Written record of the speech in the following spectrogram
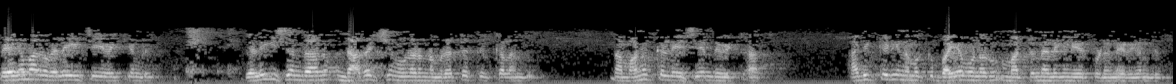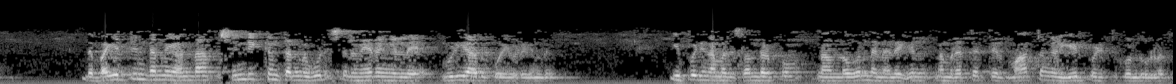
வேகமாக விலகி செய்ய வைக்கின்றது. விலகி சென்றாலும் இந்த அதிர்ச்சியின் உணர்வு நம் ரத்தத்தில் கலந்து நம் அணுக்களே சேர்ந்து விட்டால் அடிக்கடி நமக்கு பய உணர்வும் மற்ற நிலைகள் ஏற்பட நேர்கின்றது. இந்த பயத்தின் தன்மை வந்தால் சிந்திக்கும் தன்மை கூட சில நேரங்களிலே முடியாது போய்விடுகின்றது. இப்படி நமது சந்தர்ப்பம் நாம் நுகர்ந்த நிலைகள் நம் ரத்தத்தில் மாற்றங்கள் ஏற்படுத்திக் கொண்டுள்ளது.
